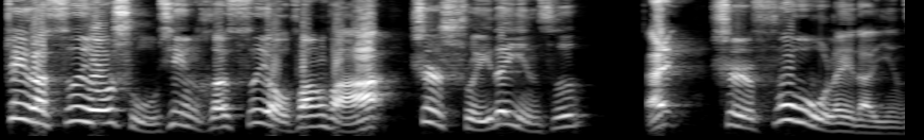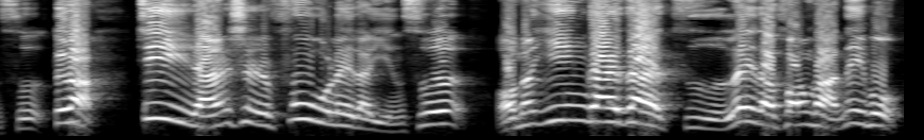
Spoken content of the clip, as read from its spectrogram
这个私有属性和私有方法是谁的隐私？哎，是父类的隐私，对吧？既然是父类的隐私。我们应该在子类的方法内部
